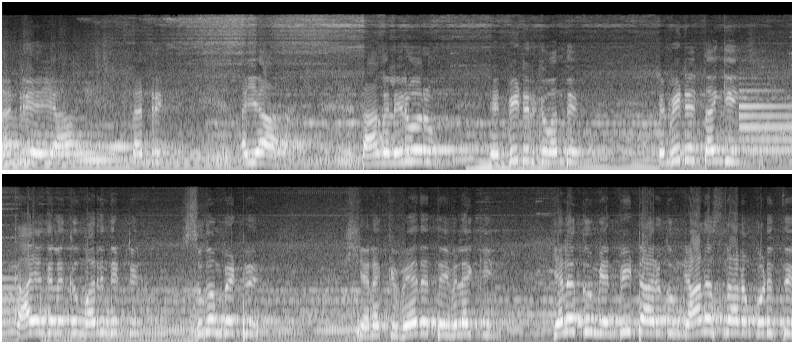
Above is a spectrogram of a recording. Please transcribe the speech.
நன்றி ஐயா நன்றி. ஐயா தாங்கள் இருவரும் என் வீட்டிற்கு வந்து என் வீட்டில் தங்கி காயங்களுக்கு மருந்திட்டு சுகம் பெற்று எனக்கு வேதத்தை விளக்கி எனக்கும் என் வீட்டாருக்கும் ஞானஸ்நானம் கொடுத்து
